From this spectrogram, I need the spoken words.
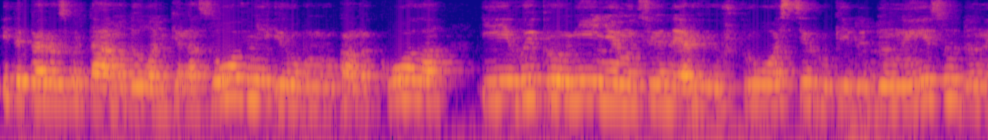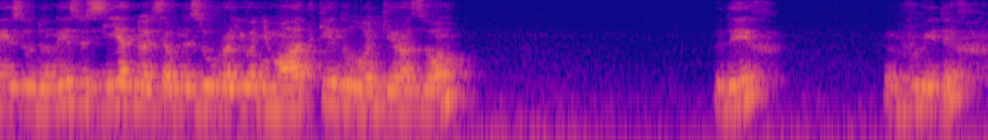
І тепер розгортаємо долоньки назовні і робимо руками кола. І випромінюємо цю енергію в простір. Руки йдуть донизу, донизу, донизу, з'єднуються внизу в районі матки, долоньки разом. Вдих, видих.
